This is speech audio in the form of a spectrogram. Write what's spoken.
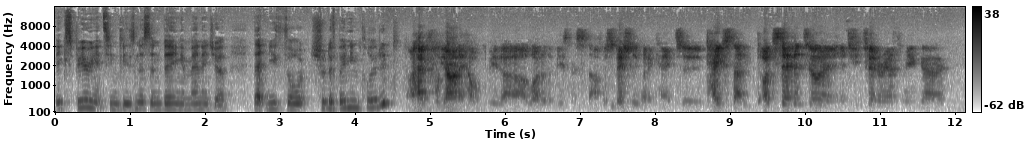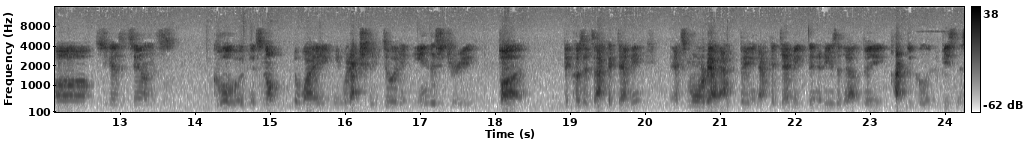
experience in business and being a manager that you thought should have been included? I had Fuliana help with uh, a lot of the business stuff, especially when it came to case study. I'd send it to her and she'd turn around to me and go, Oh, she goes, it sounds good. It's not the way we would actually do it in the industry, but because it's academic, it's more about being academic than it is about being practical in a business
